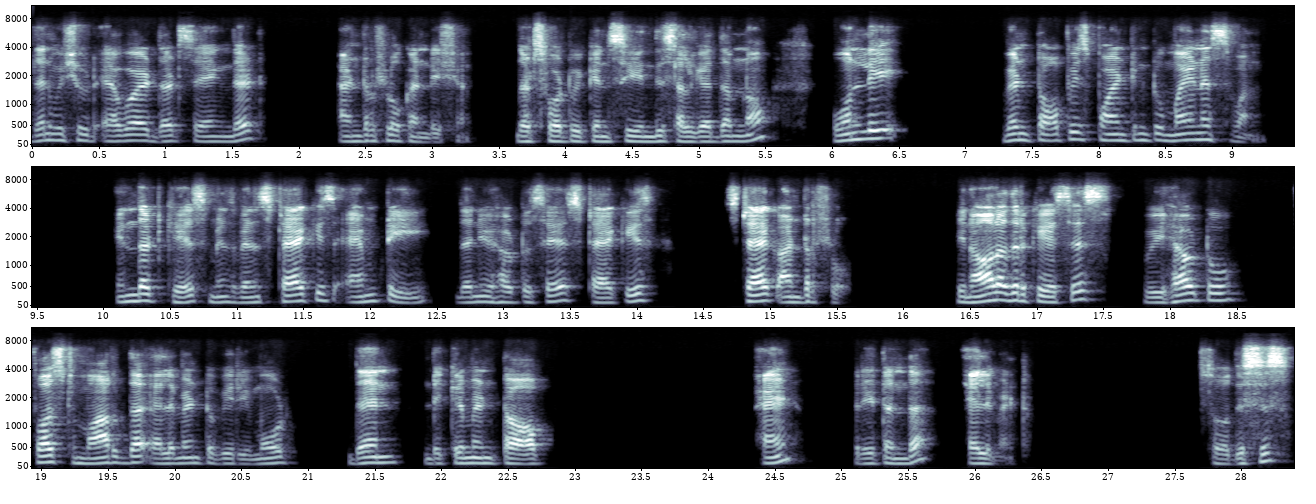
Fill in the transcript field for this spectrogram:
then we should avoid that saying that underflow condition. That's what we can see in this algorithm now. Only when top is pointing to minus one. In that case, means when stack is empty, then you have to say stack is stack underflow. In all other cases, we have to first mark the element to be removed, then decrement top and return the element. So this is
